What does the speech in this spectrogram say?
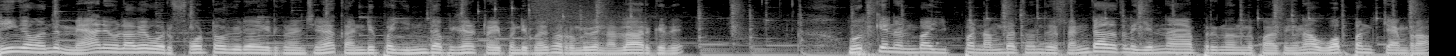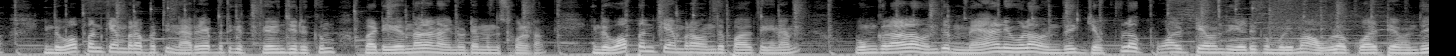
நீங்கள் வந்து மேனுவலாகவே ஒரு ஃபோட்டோ வீடியோ எடுக்கணும்னு நினச்சிங்கன்னா கண்டிப்பாக இந்த அப்ளிகேஷன் ட்ரை பண்ணி பாருங்க. ரொம்பவே நல்லா இருக்குது. ஓகே நண்பா இப்போ நம்ம வந்து ரெண்டாவது இடத்துல என்ன ஆப் இருக்குன்னு வந்து பார்த்தீங்கன்னா ஓப்பன் கேமரா இந்த ஓப்பன் கேமரா பற்றி நிறைய பேத்துக்கு தெரிஞ்சிருக்கும். பட் இருந்தாலும் நான் இன்னொரு டைம் வந்து சொல்கிறேன் இந்த ஓப்பன் கேமரா வந்து பார்த்தீங்கன்னா உங்களால் வந்து மேனுவலாக வந்து எவ்வளோ குவாலிட்டியாக வந்து எடுக்க முடியுமோ அவ்வளோ குவாலிட்டியாக வந்து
